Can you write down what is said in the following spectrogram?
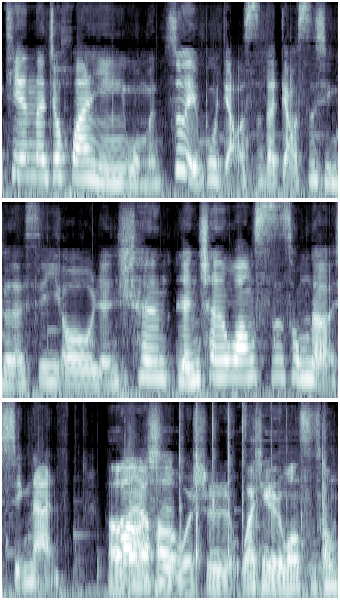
天呢，就欢迎我们最不屌丝的屌丝型格的 CEO，人称人称汪思聪的型男。好，大家好，我是外星人汪思聪。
